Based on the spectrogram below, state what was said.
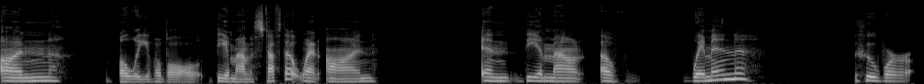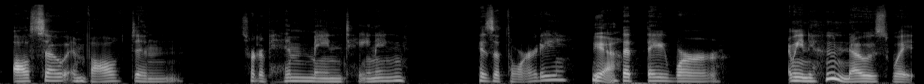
unbelievable the amount of stuff that went on and the amount of women who were also involved in sort of him maintaining his authority Yeah. that they were i mean who knows what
